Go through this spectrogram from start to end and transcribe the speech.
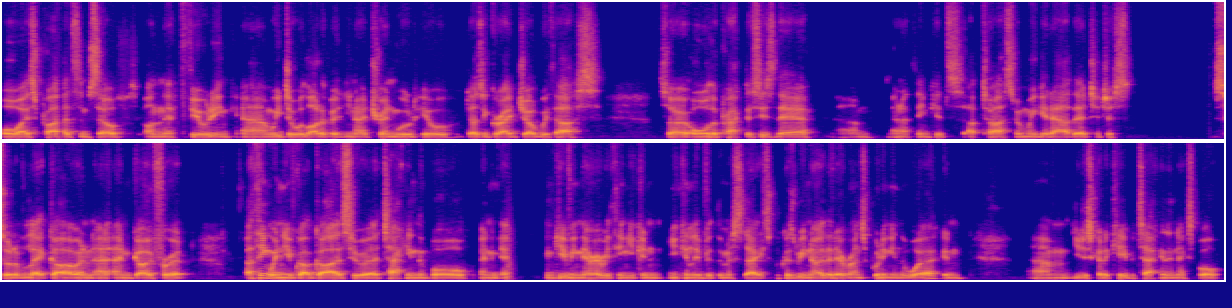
always prides themselves on their fielding. Um, we do a lot of it. You know, Trent Woodhill does a great job with us. So all the practice is there. Um, and I think it's up to us when we get out there to just sort of let go and, and go for it. I think when you've got guys who are attacking the ball and, and giving their everything, you can you can live with the mistakes because we know that everyone's putting in the work and um, you just got to keep attacking the next ball.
